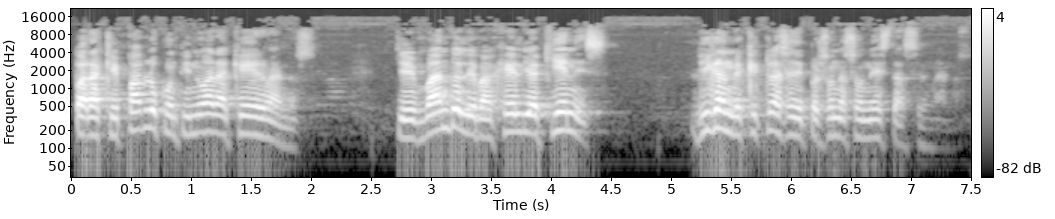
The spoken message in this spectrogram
Para que Pablo continuara, ¿qué, hermanos? Llevando el Evangelio a quienes. Díganme qué clase de personas son estas, hermanos.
